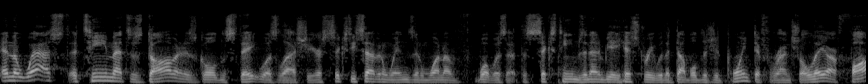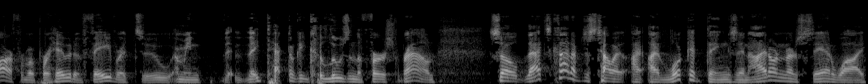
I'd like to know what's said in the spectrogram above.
And the West, a team that's as dominant as Golden State was last year, 67 wins and one of, what was it, the six teams in NBA history with a double digit point differential. They are far from a prohibitive favorite to, I mean, they technically could lose in the first round. So that's kind of just how I, I look at things, and I don't understand why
